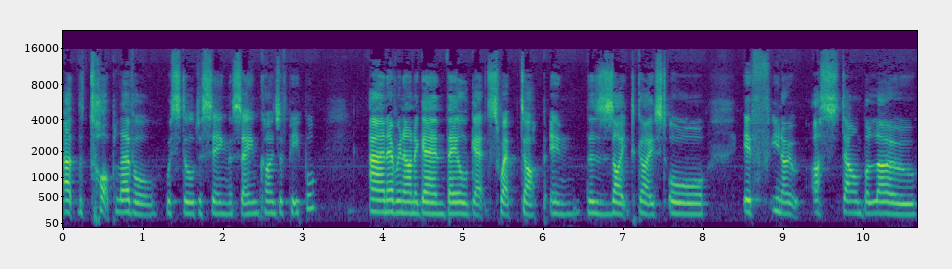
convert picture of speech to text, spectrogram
at the top level we're still just seeing the same kinds of people, and every now and again they'll get swept up in the zeitgeist, or if you know us down below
